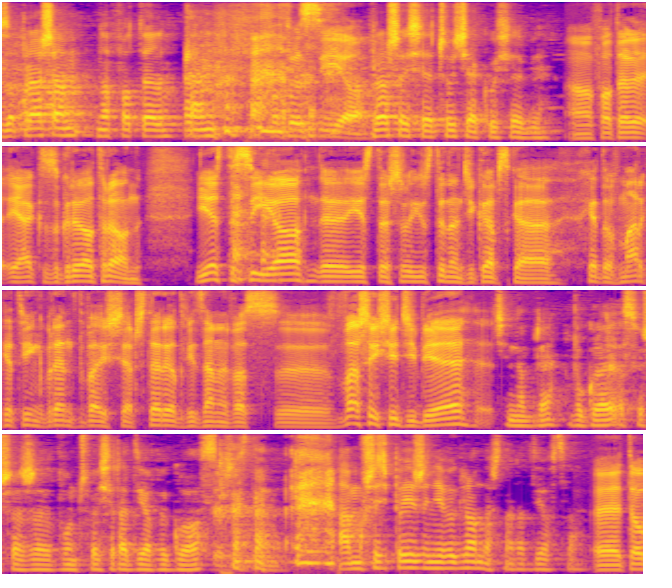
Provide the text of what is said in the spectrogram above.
Zapraszam na fotel tam. Fotel CEO. Proszę się czuć jak u siebie. O, fotel jak z gry o tron. Jest CEO, y, jest też Justyna Dzikowska, Head of Marketing, Brand24. Odwiedzamy Was y, w Waszej siedzibie. Dzień dobry. W ogóle słyszę, że włączyłeś radiowy głos. A muszę Ci powiedzieć, że nie wyglądasz na radiowca. E, to,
